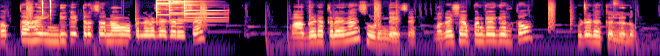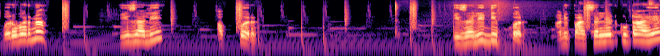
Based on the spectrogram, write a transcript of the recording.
फक्त हा इंडिकेटरचं नाव आपल्याला काय करायचं आहे मागं ढकलायला आणि सोडून द्यायचं आहे मगाशी आपण काय केलतो? पुढे ढकललेलो. बरोबर ना? ही झाली अप्पर ही झाली डिप्पर आणि पासन लाइट कुठं आहे?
